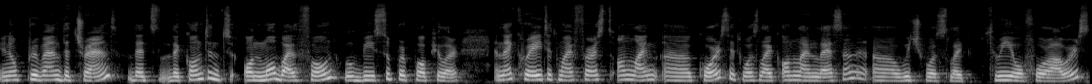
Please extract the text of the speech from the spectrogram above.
you know prevent the trend that the content on mobile phone will be super popular and i created my first online uh, course it was like online lesson uh, which was like three or four hours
